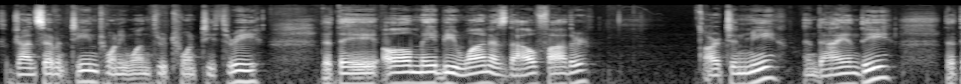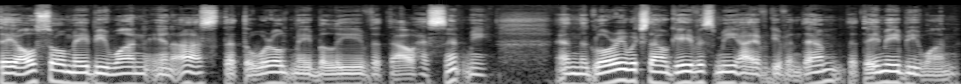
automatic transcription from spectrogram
So John 17, 21 through 23, that they all may be one as thou, Father, art in me, and I in thee, that they also may be one in us, that the world may believe that thou hast sent me. And the glory which thou gavest me I have given them, that they may be one,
